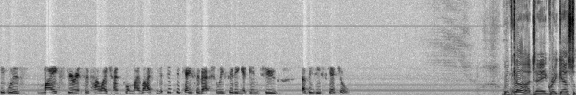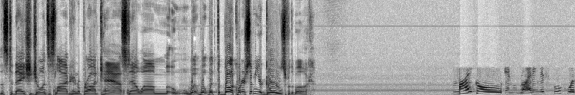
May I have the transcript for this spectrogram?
it was my experience of how I transformed my life, but it's just a case of actually fitting it into a busy schedule. We've got a great guest with us today. She joins us live here in the broadcast. Now, um, what, what, with the book, what are some of your goals for the book? My goal in writing this book was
